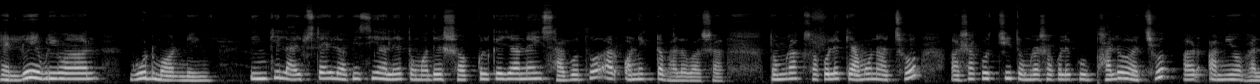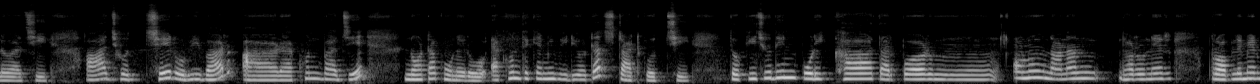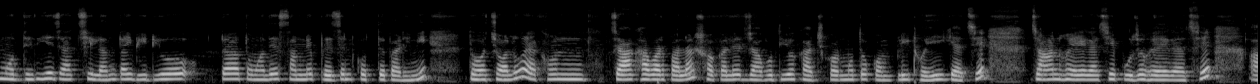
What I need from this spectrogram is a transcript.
Hello everyone, good morning. Pinky lifestyle অফিসিয়ালে তোমাদের সকলকে জানাই স্বাগত আর অনেকটা ভালোবাসা। তোমরা সকলে কেমন আছো? আশা করছি তোমরা সকলে খুব ভালো আছো আর আমিও ভালো আছি। আজ হচ্ছে রবিবার আর এখন বাজে নটা পনেরো। এখন থেকে আমি ভিডিওটা স্টার্ট করছি। তো কিছুদিন পরীক্ষা, তারপর অন্য নানান ধরনের প্রবলেমের মধ্যে দিয়ে যাচ্ছিলাম, তাই ভিডিওটা তোমাদের সামনে প্রেজেন্ট করতে পারিনি। তো চলো এখন চা খাবার পালা। সকালের যাবতীয় কাজকর্ম তো কমপ্লিট হয়েই গেছে। চান হয়ে গেছে, পুজো হয়ে গেছে।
